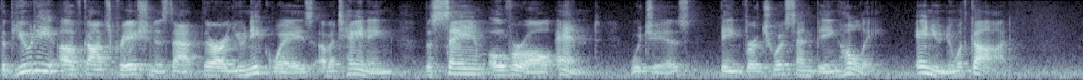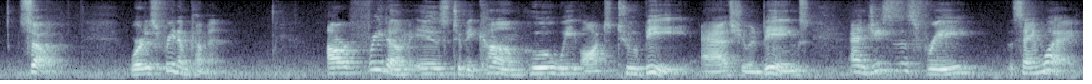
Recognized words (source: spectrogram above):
The beauty of God's creation is that there are unique ways of attaining the same overall end, which is being virtuous and being holy, in union with God. So, where does freedom come in? Our freedom is to become who we ought to be as human beings, and Jesus is free the same way.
